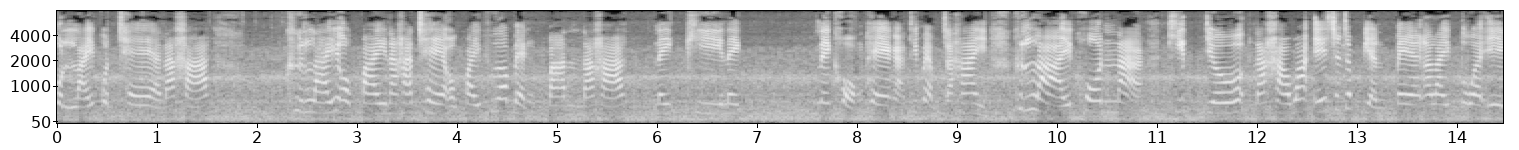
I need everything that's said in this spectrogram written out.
กดไลค์กดแชร์นะคะ คือไลค์ออกไปนะคะ แชร์ออกไปเพื่อแบ่งปันนะคะ ในคีใน ในของแพงอะที่แหม่มจะให้ คือหลายคนน่ะคิดเยอะนะคะว่าเอ๊ะฉันจะเปลี่ยนแปลงอะไรตัวเอง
